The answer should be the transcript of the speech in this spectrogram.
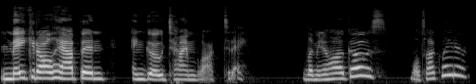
make it all happen, and go time block today. Let me know how it goes. We'll talk later.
